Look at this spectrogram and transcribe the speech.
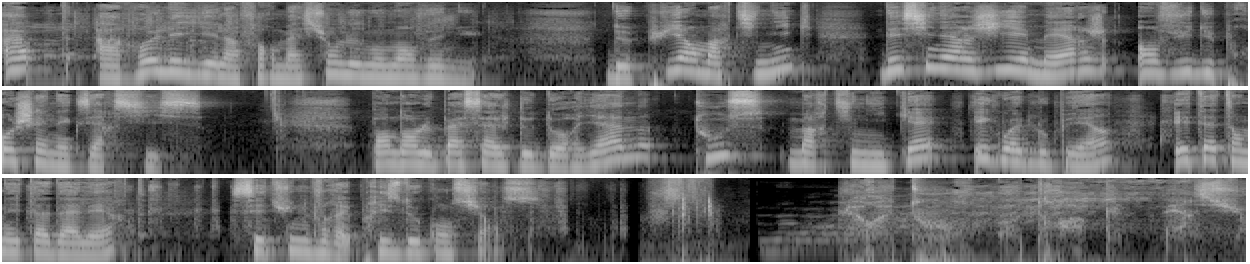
aptes à relayer l'information le moment venu. Depuis en Martinique, des synergies émergent en vue du prochain exercice. Pendant le passage de Dorian, tous, Martiniquais et Guadeloupéens, étaient en état d'alerte. C'est une vraie prise de conscience. Le retour au troc version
